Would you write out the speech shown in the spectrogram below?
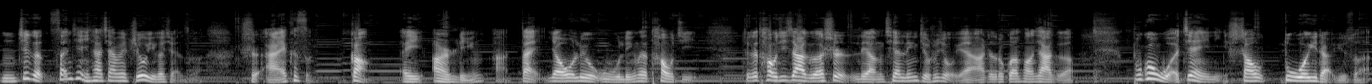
你这个三千以下价位只有一个选择，是 X 杠 A 二零啊，带幺六五零的套机，这个套机价格是两千零九十九元啊，这都是官方价格。不过我建议你稍多一点预算啊，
